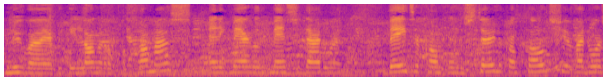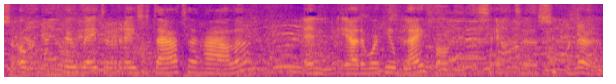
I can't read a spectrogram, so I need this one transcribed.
Nu werk ik in langere programma's en ik merk dat ik mensen daardoor beter kan ondersteunen, kan coachen, waardoor ze ook veel betere resultaten halen. En ja, daar word ik heel blij van. Het is echt uh, superleuk.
